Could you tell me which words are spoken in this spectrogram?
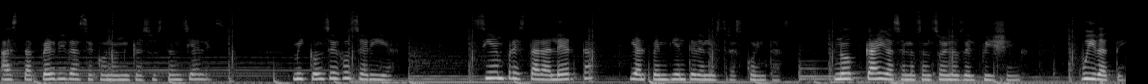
hasta pérdidas económicas sustanciales. Mi consejo sería, siempre estar alerta y al pendiente de nuestras cuentas. No caigas en los anzuelos del phishing. Cuídate.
